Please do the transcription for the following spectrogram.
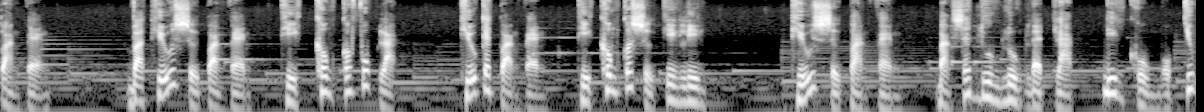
toàn vẹn. Và thiếu sự toàn vẹn thì không có phúc lạc, thiếu cái toàn vẹn thì không có sự thiêng liêng. Thiếu sự toàn vẹn, bạn sẽ luôn luôn lệch lạc, điên khùng một chút.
